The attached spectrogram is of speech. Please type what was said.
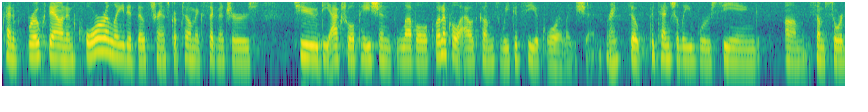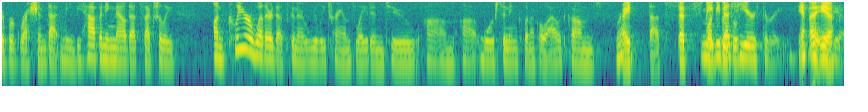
kind of broke down and correlated those transcriptomic signatures to the actual patient level clinical outcomes, we could see a correlation. Right. So potentially we're seeing um, some sort of regression that may be happening now. That's actually unclear whether that's going to really translate into um, uh, worsening clinical outcomes. Right. That's, That's maybe that's year three. Yeah, yeah. Yeah.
